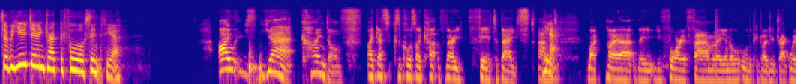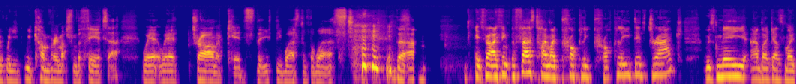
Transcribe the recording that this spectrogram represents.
So were you doing drag before Cynthia? I was, yeah, kind of. I guess because of course I cut very theatre based, and Yeah. my entire the Euphoria family and all, all the people I do drag with, we we come very much from the theatre. We're we're drama kids, the the worst of the worst. But um, it's very. I think the first time I properly properly did drag was me and I guess my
